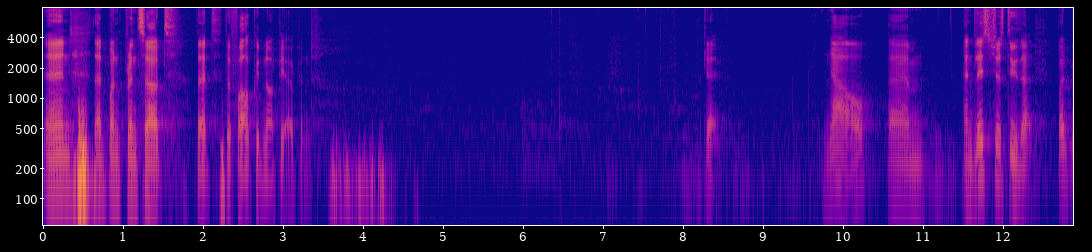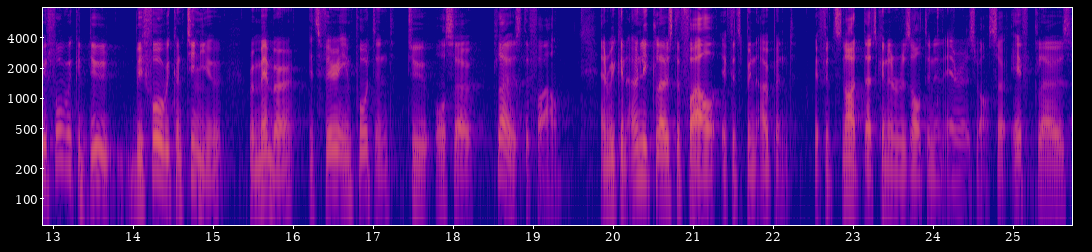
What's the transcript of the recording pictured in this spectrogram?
And that one prints out that the file could not be opened. Okay. Now, um, and let's just do that. But before we could do, before we continue, remember, it's very important to also close the file. And we can only close the file if it's been opened. If it's not, that's going to result in an error as well. So if close,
